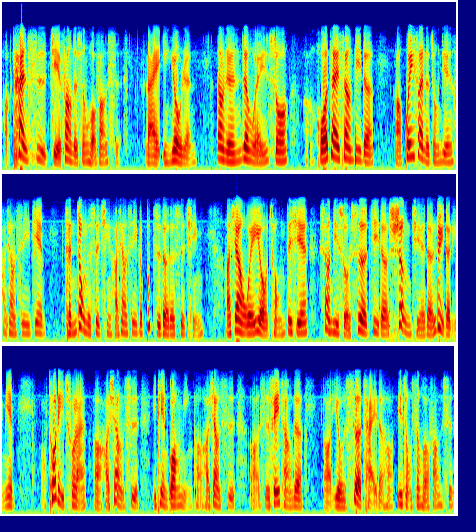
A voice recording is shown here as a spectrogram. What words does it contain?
啊看似解放的生活方式来引诱人，让人认为说啊活在上帝的啊规范的中间，好像是一件沉重的事情，好像是一个不值得的事情，好像唯有从这些上帝所设计的圣洁的律的里面。脱离出来啊，好像是一片光明哈，好像是啊，是非常的啊有色彩的哈一种生活方式。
